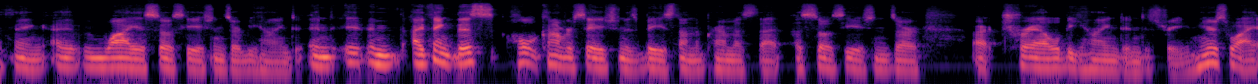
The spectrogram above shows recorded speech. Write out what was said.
thing uh, why associations are behind and, it, and i think this whole conversation is based on the premise that associations are, are trail behind industry and here's why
